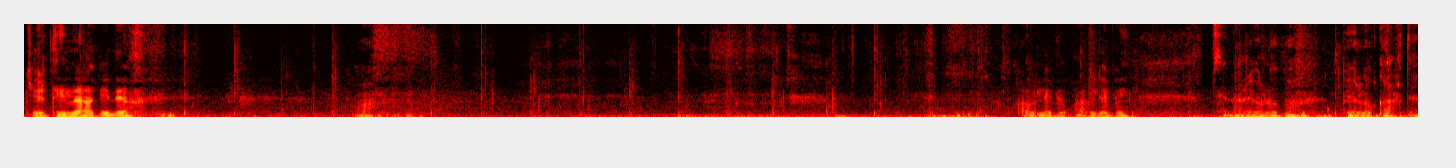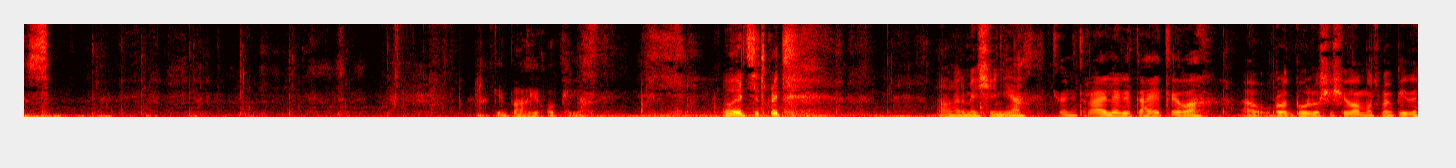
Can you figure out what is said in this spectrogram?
ჯერ დილა კიდევ ყვავილები, ყვავილები. მცენარეულობა ბელო გარდენს. აკი ბაღი ყოფილა. ну ერთ სიტყვით აღარ მეშინია ჩვენი ტრაილერი დაეტევა. აუ უბრალოდ ბოლოში შევამოწმებ კიდე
